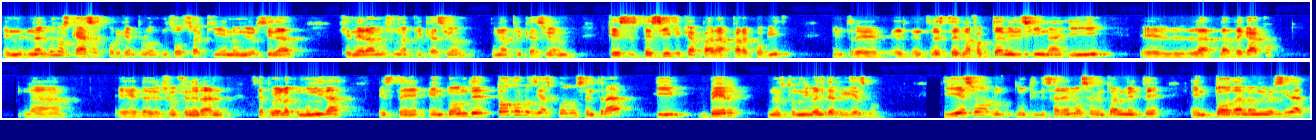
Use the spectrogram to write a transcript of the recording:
En, algunos casos, por ejemplo, nosotros aquí en la universidad generamos una aplicación, una aplicación que es específica para COVID, entre, entre este, la Facultad de Medicina y la, la, de GACO, la, eh, la Dirección General de Apoyo a la Comunidad, este, en donde todos los días podemos entrar y ver nuestro nivel de riesgo. Y eso lo, utilizaremos eventualmente en toda la universidad.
